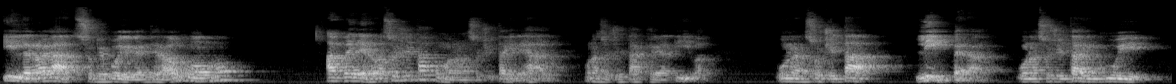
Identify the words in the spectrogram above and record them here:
il ragazzo che poi diventerà un uomo a vedere la società come una società ideale, una società creativa, una società libera, una società in cui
